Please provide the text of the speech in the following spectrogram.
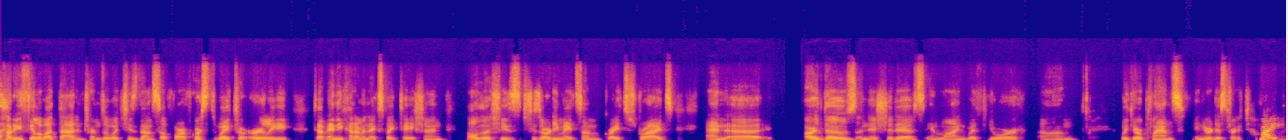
how do you feel about that in terms of what she's done so far? Of course, it's way too early to have any kind of an expectation, although she's she's already made some great strides. And uh, are those initiatives in line with your um, with your plans in your district? Right.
